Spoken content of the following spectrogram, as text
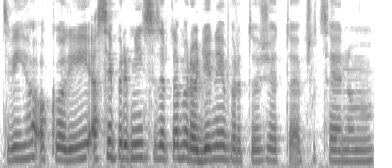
tvýho okolí? Asi první se zeptám rodiny, protože to je přece jenom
